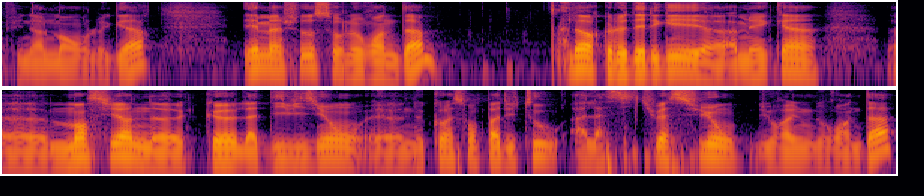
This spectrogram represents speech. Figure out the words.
finalement on le garde. Et même chose sur le Rwanda. Alors que le délégué euh, américain euh, mentionne que la division ne correspond pas du tout à la situation du royaume du Rwanda,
